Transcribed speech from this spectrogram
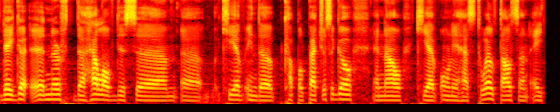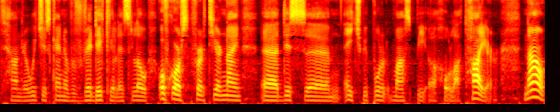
They got uh, nerfed the hell of this um, uh, Kiev in the couple patches ago. And now Kiev only has 12,800 which is kind of ridiculous low. Of course for tier 9 uh, this um, HP pool must be a whole lot higher. Now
